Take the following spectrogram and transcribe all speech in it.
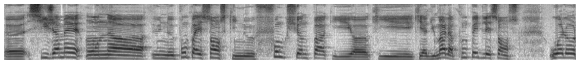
euh, si jamais on a une pompe à essence qui ne fonctionne pas, qui, euh, qui a du mal à pomper de l'essence, ou alors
